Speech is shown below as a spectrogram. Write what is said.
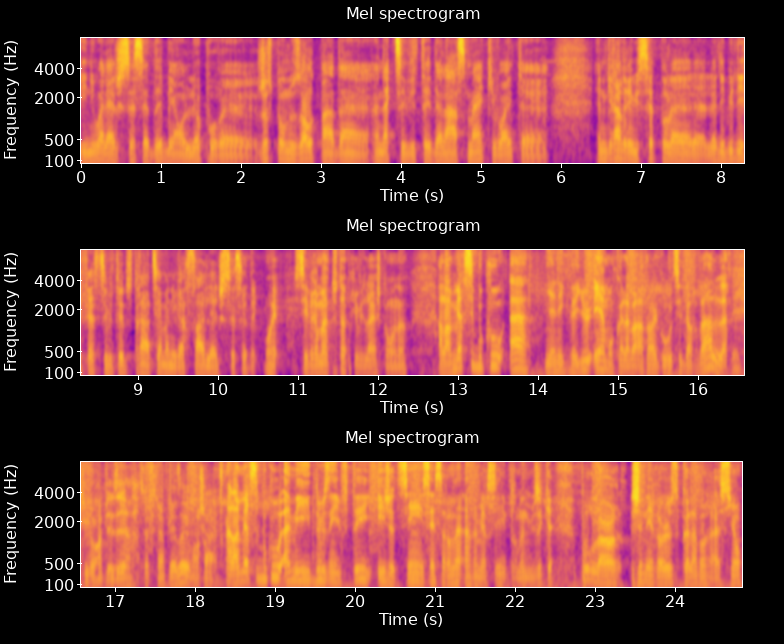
Et nous, à la JCCD, ben, on l'a pour, euh, juste pour nous autres pendant une activité de lancement qui va être une grande réussite pour le, le- le début des festivités du 30e anniversaire de la JCCD. Oui, c'est vraiment tout un privilège qu'on a. Alors, merci beaucoup à Yannick Veilleux et à mon collaborateur Gauthier Dorval. C'est toujours un plaisir. Ça fait un plaisir, mon cher. Alors, merci beaucoup à mes deux invités et je tiens sincèrement à remercier Drummond Music pour leur généreuse collaboration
